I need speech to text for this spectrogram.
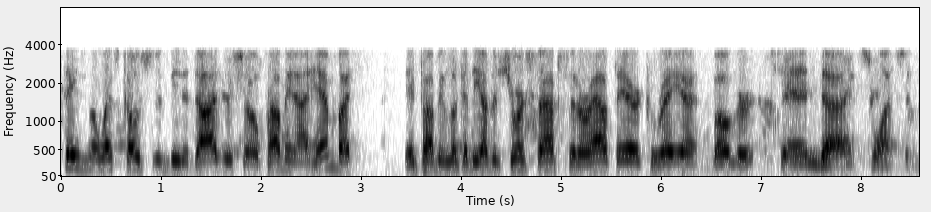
stays on the West Coast, it'd be the Dodgers. So probably not him, but they'd probably look at the other shortstops that are out there: Correa, Bogaerts, and uh, Swanson.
